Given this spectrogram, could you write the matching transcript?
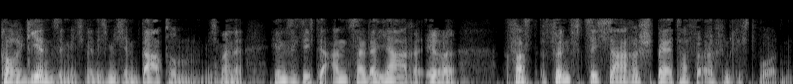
korrigieren Sie mich, wenn ich mich im Datum, ich meine hinsichtlich der Anzahl der Jahre, irre, fast 50 Jahre später veröffentlicht wurden.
